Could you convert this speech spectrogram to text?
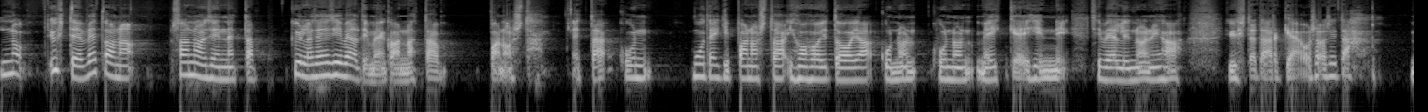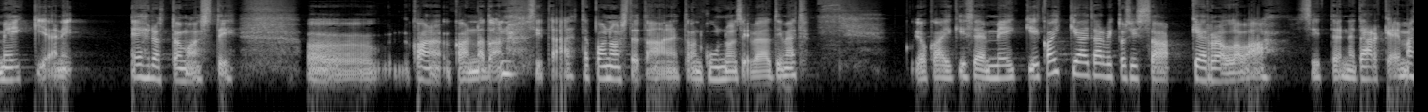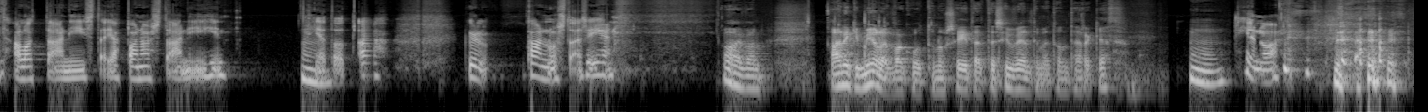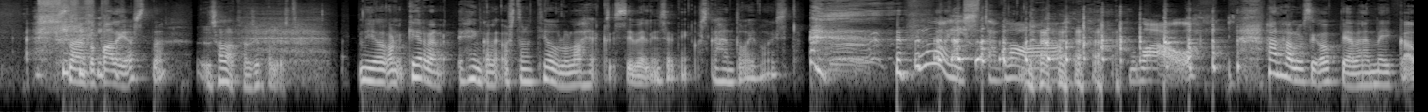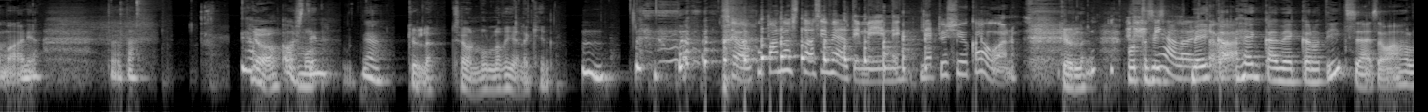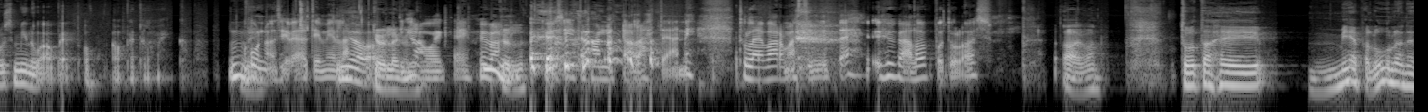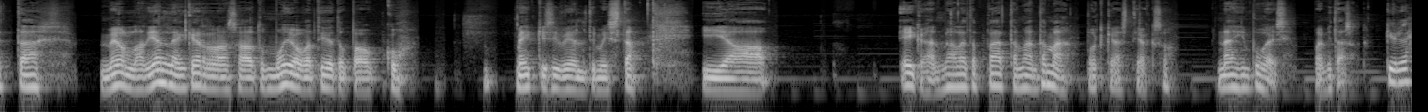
No yhteenvetona sanoisin, että kyllä se siveltimeen kannattaa panostaa. Että kun muutenkin panostaa ihohoitoon ja kunnon, kunnon meikkeihin, niin sivellin on ihan yhtä tärkeä osa sitä meikkiä, niin ehdottomasti kannatan sitä, että panostetaan, että on kunnon siveltimet joka ikiseen meikkiin. Kaikkia ei tarvitse tosissaan kerralla, vaan sitten ne tärkeimmät aloittaa niistä ja panostaa niihin. Mm. Ja tota, kyllä kannustan siihen. Aivan. Ainakin minä olen vakuuttunut siitä, että siveltimet on tärkeät. Mm. Hienoa. Saanko paljastaa? Saathan se paljastaa. Minä olen kerran Henkalle ostanut joululahjaksi Sivelin setin, koska hän toivoi sitä. Loistavaa. Wow. Hän halusi oppia vähän meikkaamaan ja tuota, ja Joo, ostin. Joo. Kyllä, se on mulla vieläkin. Se on, kun panostaa siveltimiin, niin ne pysyy kauan. Kyllä. Mutta siis meikka, Henkka ei meikkanut itseänsä, vaan halusi minua opet, op, opetella meikkaamaan. Mm. Kunnon siveltimillä. Joo. Kyllä, kyllä. Ihan oikein. Hyvä. Kyllä. Kyllä siitä kannattaa lähteä, niin tulee varmasti sitten hyvä lopputulos. Aivan. Tuota hei, miepä luulen, että me ollaan jälleen kerran saatu mojova tietopaukku meikkisiveltimistä. Ja eiköhän me aleta päättämään tämä podcast-jakso näihin puheisiin, vai mitä sanot? Kyllä.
